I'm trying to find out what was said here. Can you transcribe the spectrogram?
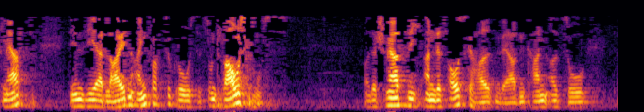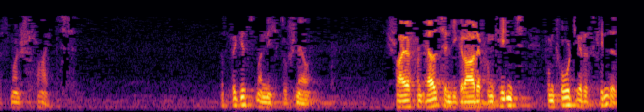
Schmerz, den sie erleiden, einfach zu groß ist und raus muss. Weil der Schmerz nicht anders ausgehalten werden kann, als so, dass man schreit. Das vergisst man nicht so schnell. Die Schreie von Eltern, die gerade vom Kind vom Tod ihres Kindes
